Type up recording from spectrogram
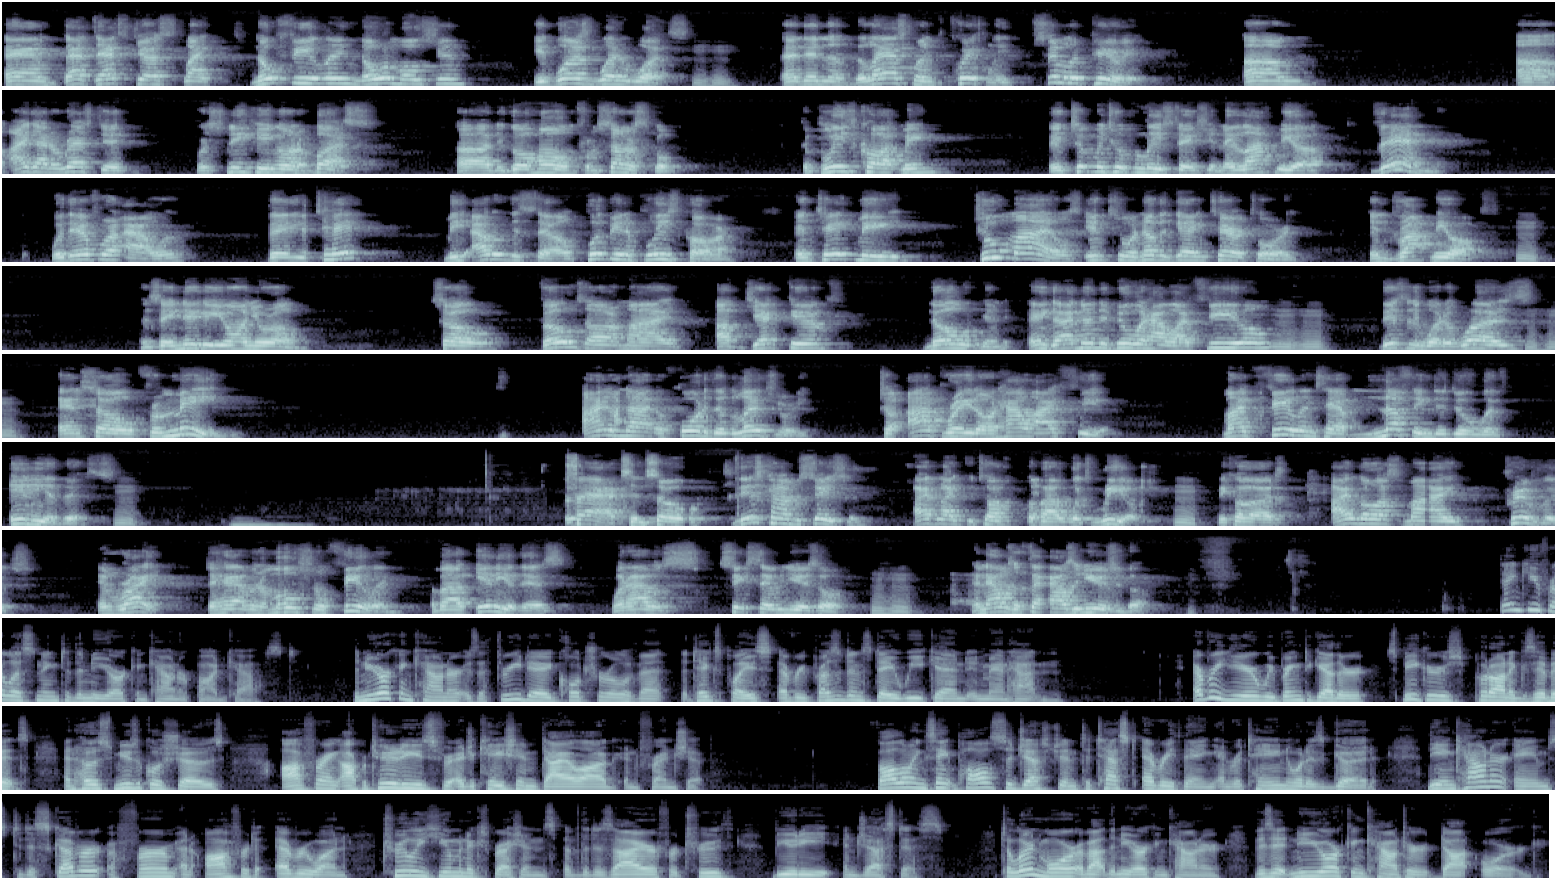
And that that's just like no feeling, no emotion. It was what it was. Mm-hmm. And then the, the last one, quickly, similar period. Um, uh, I got arrested for sneaking on a bus uh, to go home from summer school. The police caught me. They took me to a police station. They locked me up. Then we're there for an hour. They take me out of the cell, put me in a police car, and take me two miles into another gang territory and drop me off hmm. and say, nigga, you're on your own. So those are my objectives. No, ain't got nothing to do with how I feel. Mm-hmm. This is what it was. Mm-hmm. And so for me, I am not afforded the luxury to operate on how I feel. My feelings have nothing to do with any of this. Hmm. Facts. And so, this conversation, I'd like to talk about what's real hmm. because I lost my privilege and right to have an emotional feeling about any of this when I was six, seven years old. Mm-hmm. And that was a thousand years ago. Thank you for listening to the New York Encounter podcast. The New York Encounter is a three day cultural event that takes place every President's Day weekend in Manhattan. Every year, we bring together speakers, put on exhibits, and host musical shows, offering opportunities for education, dialogue, and friendship. Following St. Paul's suggestion to test everything and retain what is good, the encounter aims to discover, affirm, and offer to everyone truly human expressions of the desire for truth, beauty, and justice. To learn more about the New York Encounter, visit newyorkencounter.org.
